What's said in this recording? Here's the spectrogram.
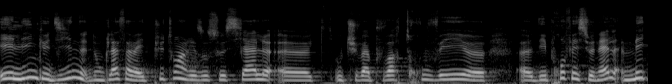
Et LinkedIn, donc là, ça va être plutôt un réseau social euh, où tu vas pouvoir trouver des professionnels, mais,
